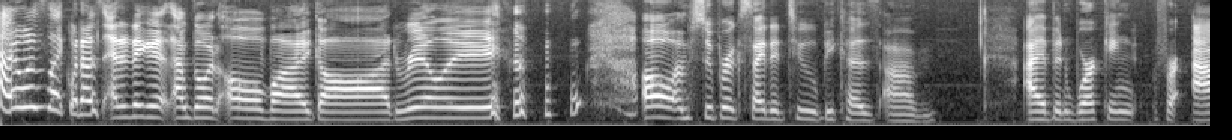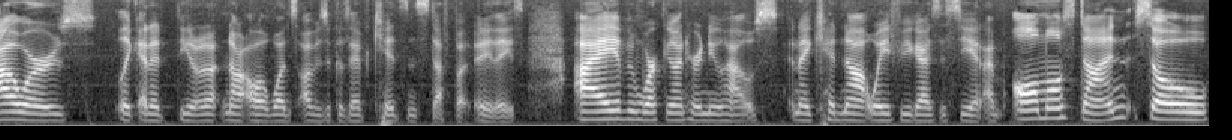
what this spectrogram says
I was like, when I was editing it, I'm going, oh my god, really? oh, I'm super excited too because um, I've been working for hours like at a you know not, not all at once obviously because I have kids and stuff but anyways I have been working on her new house and I cannot wait for you guys to see it. I'm almost done. So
